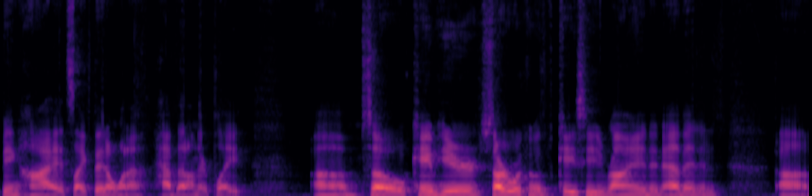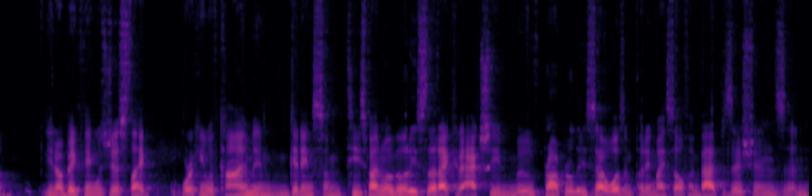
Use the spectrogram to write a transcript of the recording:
being high, it's like they don't want to have that on their plate. Um, so came here, started working with Casey, Ryan, and Evan, and um, you know, big thing was just like working with Kime and getting some T-spine mobility so that I could actually move properly, so I wasn't putting myself in bad positions and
